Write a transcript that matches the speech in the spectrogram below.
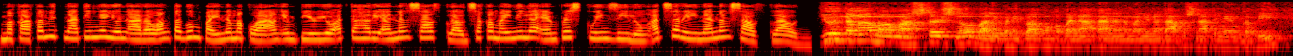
Makakamit natin ngayon araw ang tagumpay na makuha ang imperyo at kaharian ng South Cloud sa kamay nila Empress Queen Zilong at sa reyna ng South Cloud. Yun na nga mga masters, no? Bali panibagong kabanata na naman yung natapos natin ngayong gabi.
